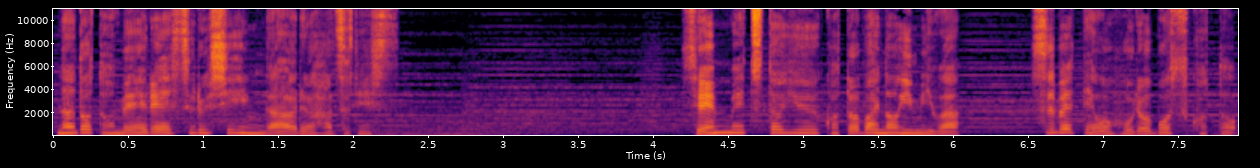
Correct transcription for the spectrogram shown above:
などと命令するシーンがあるはずです。殲滅という言葉の意味は、すべてを滅ぼすこと、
